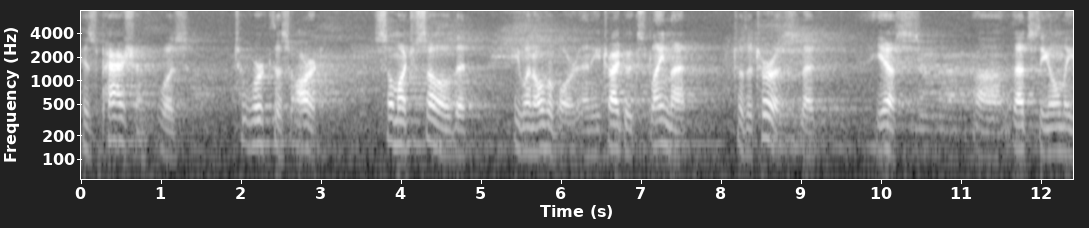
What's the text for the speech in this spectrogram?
his passion was to work this art so much so that he went overboard. And he tried to explain that to the tourists that, yes, uh, that's the only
